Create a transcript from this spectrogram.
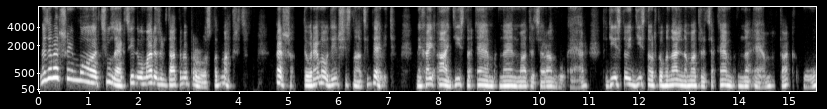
Ми завершуємо цю лекцію двома результатами про розклад матриць. Перша. Теорема 1.16.9. Нехай А дійсна М на N матриця рангу R, тоді існує дійсна ортогональна матриця М на М, так, У,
